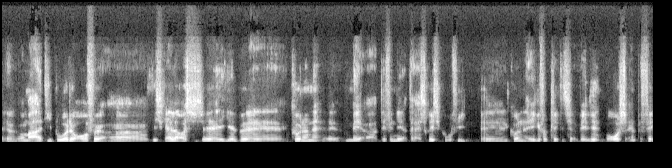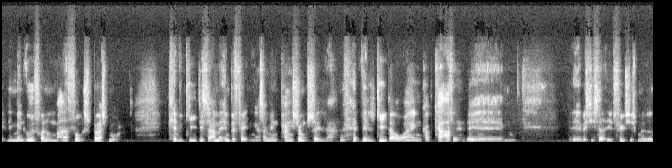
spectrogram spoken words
øh, hvor meget de burde overføre, og vi skal også øh, hjælpe øh, kunderne øh, med at definere deres risikoprofil. Øh, kunderne er ikke forpligtet til at vælge vores anbefaling, men ud fra nogle meget få spørgsmål, kan vi give de samme anbefalinger, som en pensionssælger vil give dig over en kop kaffe, øh, øh, hvis I sad i et fysisk møde.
